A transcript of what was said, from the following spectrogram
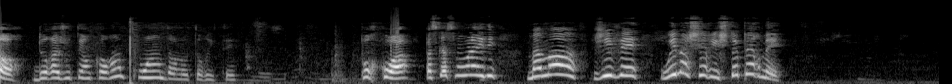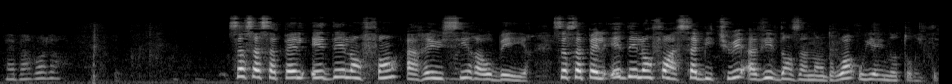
or de rajouter encore un point dans l'autorité. Pourquoi? Parce qu'à ce moment-là, il dit, maman, j'y vais. Oui, ma chérie, je te permets. Eh ben voilà. Ça, ça s'appelle aider l'enfant à réussir à obéir. Ça s'appelle aider l'enfant à s'habituer à vivre dans un endroit où il y a une autorité.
